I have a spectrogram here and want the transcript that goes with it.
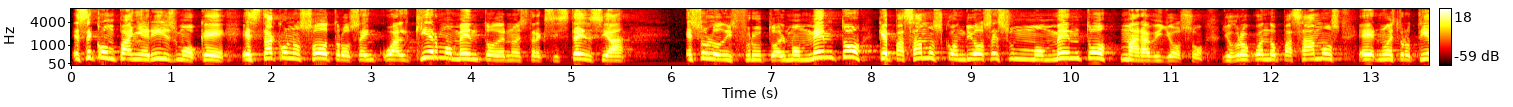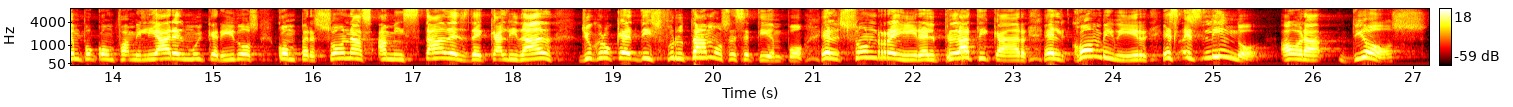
ese compañerismo que está con nosotros en cualquier momento de nuestra existencia, eso lo disfruto. El momento que pasamos con Dios es un momento maravilloso. Yo creo cuando pasamos eh, nuestro tiempo con familiares muy queridos, con personas, amistades de calidad, yo creo que disfrutamos ese tiempo. El sonreír, el platicar, el convivir, es, es lindo. Ahora, Dios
